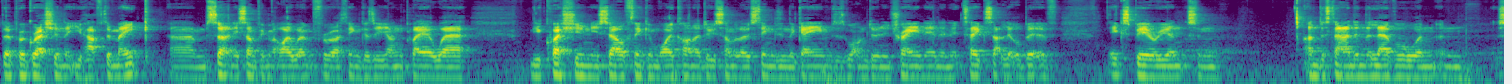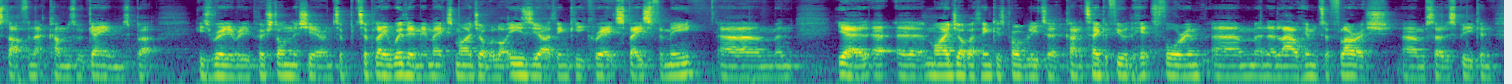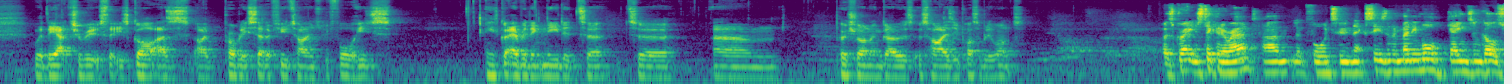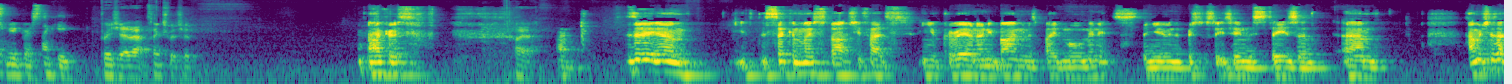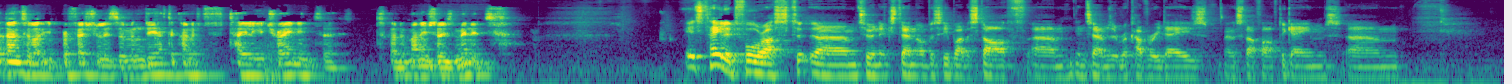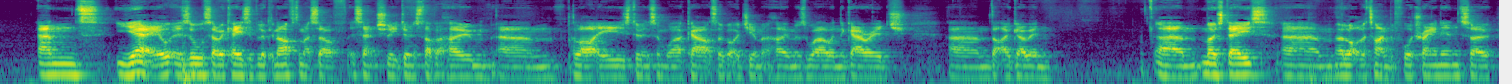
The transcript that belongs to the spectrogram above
the progression that you have to make. Um, certainly, something that I went through. I think as a young player, where you question yourself, thinking, "Why can't I do some of those things in the games?" Is what I'm doing in training, and it takes that little bit of experience and understanding the level and, and stuff, and that comes with games. But he's really, really pushed on this year, and to, to play with him, it makes my job a lot easier. I think he creates space for me, um, and yeah, uh, uh, my job I think is probably to kind of take a few of the hits for him um, and allow him to flourish, um, so to speak. And with the attributes that he's got, as I probably said a few times before, he's he's got everything needed to to um, push on and go as, as high as he possibly wants. It was great you sticking around. Um, look forward to next season and many more games and goals from you, Chris. Thank you. Appreciate that. Thanks, Richard. Hi, Chris. Hiya. Is it um, the second most starts you've had in your career, and only Weimann has played more minutes than you in the Bristol City team this season? Um, how much is that down to like your professionalism, and do you have to kind of tailor your training to, to kind of manage those minutes? It's tailored for us to, um, to an extent, obviously, by the staff um, in terms of recovery days and stuff after games. Um, and yeah, it is also a case of looking after myself, essentially doing stuff at home, um, Pilates, doing some workouts. I've got a gym at home as well in the garage um, that I go in um, most days, a lot of the time before training. So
